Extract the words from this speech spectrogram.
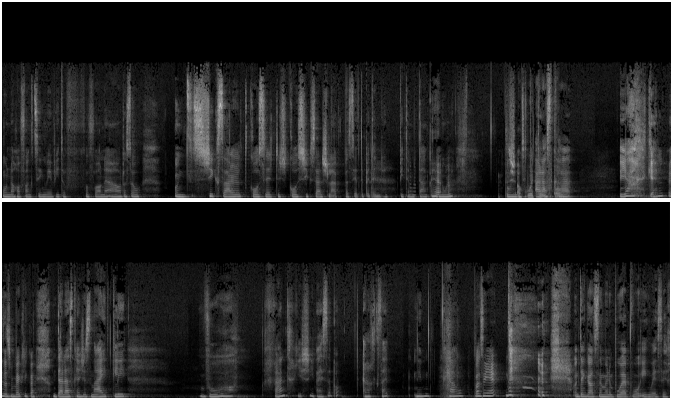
und nachher fängt es irgendwie wieder von vorne an oder so. Und das Schicksal, große, der große Schicksalsschlag passiert eben dann bei dem Tag Ja. 0. Das ist Und auch gut Alaska, Aufbau. Ja, gell? Das ist wirklich gut. Und Alaska ist ein Mädchen, wo krank ist. Ich weiß aber ehrlich gesagt nicht genau, was ich Und dann geht es um einen Bub, der irgendwie sich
